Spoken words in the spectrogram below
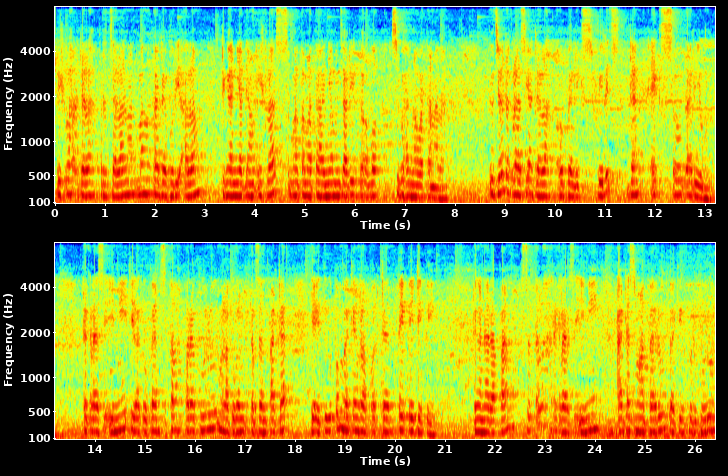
Rihlah adalah perjalanan mentadaburi alam dengan niat yang ikhlas semata-mata hanya mencari ke Allah Subhanahu wa taala. Tujuan rekreasi adalah Obelix Village dan Exotarium. Rekreasi ini dilakukan setelah para guru melakukan pekerjaan padat yaitu pembagian rapot dan TPDP. Dengan harapan setelah rekreasi ini ada semangat baru bagi guru-guru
